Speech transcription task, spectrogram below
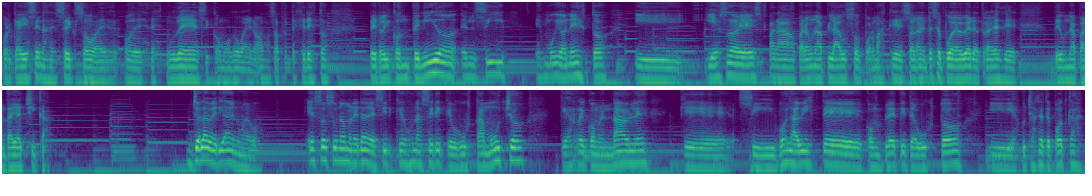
porque hay escenas de sexo eh, o de desnudez y como que bueno, vamos a proteger esto, pero el contenido en sí es muy honesto y, eso es para, un aplauso, por más que solamente se puede ver a través de, de una pantalla chica. Yo la vería de nuevo. Eso es una manera de decir que es una serie que gusta mucho, que es recomendable, que si vos la viste completa y te gustó y escuchaste este podcast,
